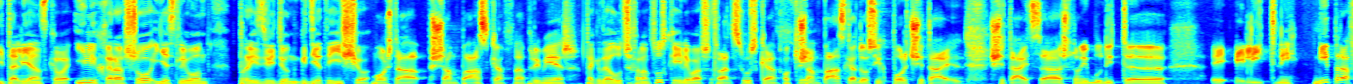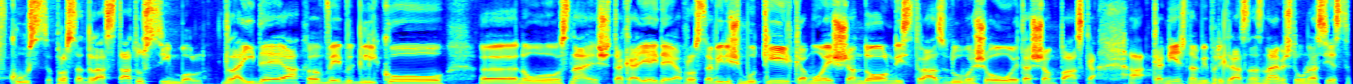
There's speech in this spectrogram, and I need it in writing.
итальянского, или хорошо, если он произведен где-то еще? Можно шампанское, например. Тогда лучше французское или ваше? Французское. Окей. Шампанское до сих пор считай- считается, что не будет э, элитный. Не про вкус, просто для статус символ. Для идея э, вев глико, э, ну, знаешь, такая идея. Просто видишь бутылка, моешь шандон и сразу думаешь, о, это шампанское. А, конечно, мы прекрасно знаем, что у нас есть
